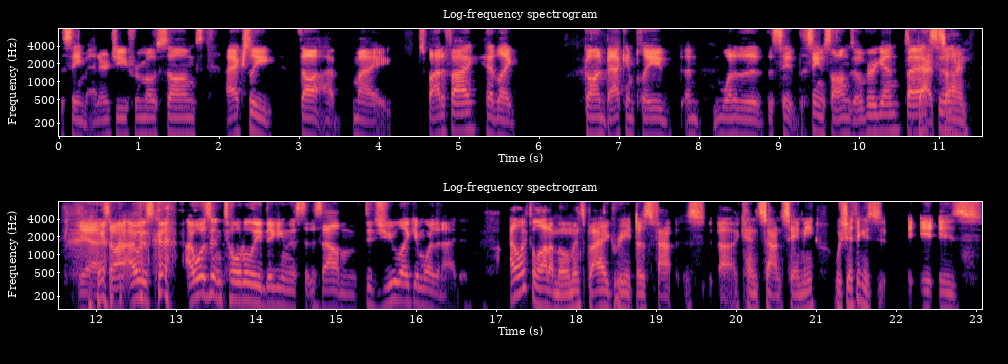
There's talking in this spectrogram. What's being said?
the same energy for most songs. I actually thought uh, my Spotify had like gone back and played one of the the, sa- the same songs over again by Bad accident. sign. Yeah, so I, I was I wasn't totally digging this this album. Did you like it more than I did? I liked a lot of moments, but I agree it does found, uh, can sound samey, which I think is it is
